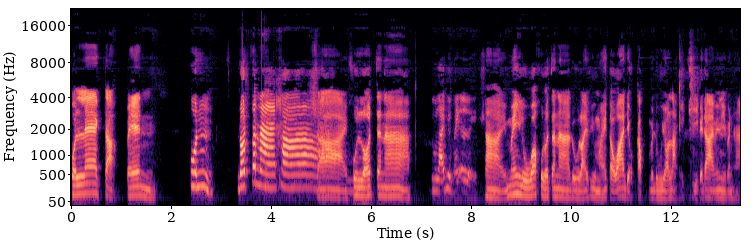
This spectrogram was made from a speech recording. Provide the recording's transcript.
คนแรกจะเป็น คุณรจนาค่ะ ใช่ คุณรจนา ดูไลฟ์อยู่ไหมเอ่ย ใช่ ไม่รู้ว่าคุณรจนาดูไลฟ์อยู่ไหม แต่ว่าเดี๋ยวกลับมาดูย้อนหลังอีกทีก็ได้ไม่มีปัญหา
